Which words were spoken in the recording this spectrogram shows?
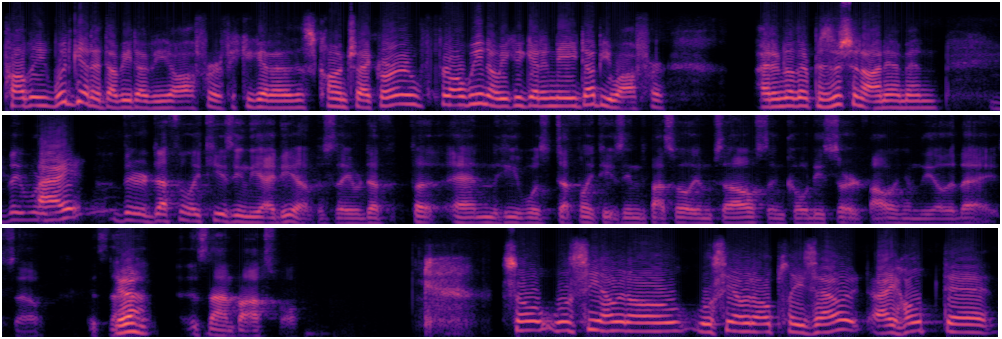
probably would get a wwe offer if he could get out of this contract or for all we know he could get an aew offer I don't know their position on him, and they were I, they're definitely teasing the idea because they were def- and he was definitely teasing the possibility themselves. And Cody started following him the other day, so it's not yeah. it's not impossible. So we'll see how it all we'll see how it all plays out. I hope that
